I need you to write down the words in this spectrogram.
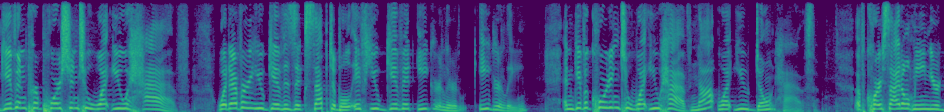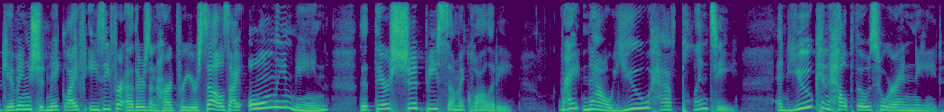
Give in proportion to what you have. Whatever you give is acceptable if you give it eagerly, eagerly. And give according to what you have, not what you don't have. Of course, I don't mean your giving should make life easy for others and hard for yourselves. I only mean that there should be some equality. Right now, you have plenty, and you can help those who are in need.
